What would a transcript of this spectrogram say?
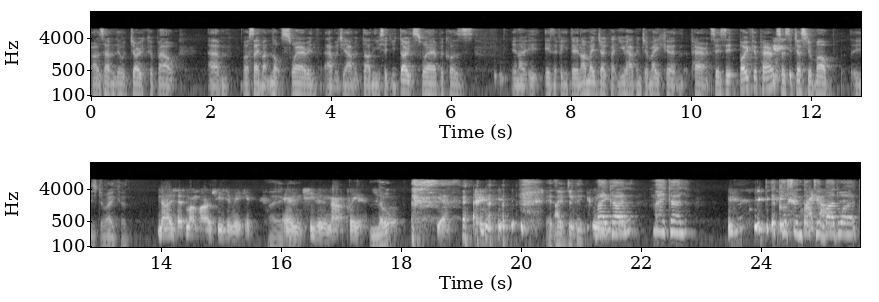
I was having a little joke about, um, I was saying about not swearing, uh, which you haven't done. You said you don't swear because, you know, it isn't a thing you do. And I made a joke about you having Jamaican parents. So is it both your parents or is it just your mum who's Jamaican? No, it's just my mom. She's Jamaican, and she does not play it. Nope. So, yeah. is it it clean, Michael, Michael, you're cussing dirty bad word.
